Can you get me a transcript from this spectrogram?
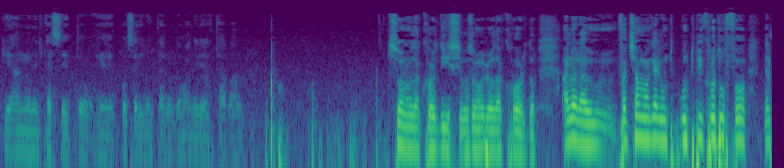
che hanno nel cassetto eh, possa diventare un domani realtà Paolo. Sono d'accordissimo, sono proprio d'accordo. Allora mm, facciamo magari un, un piccolo tuffo nel,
